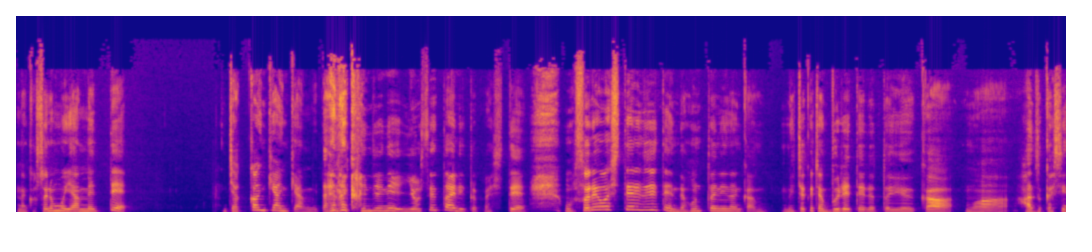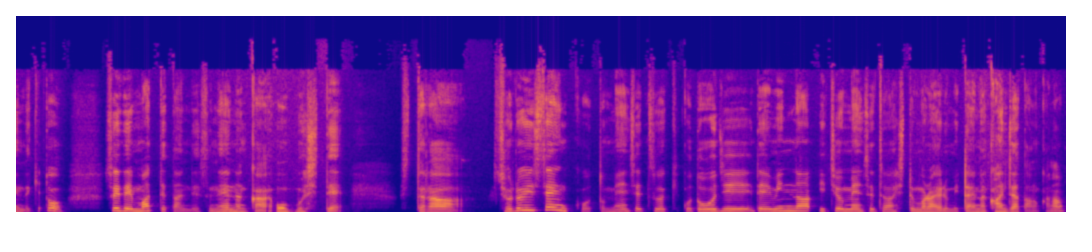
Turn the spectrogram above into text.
なんかそれもやめて、若干キャンキャンみたいな感じに寄せたりとかして、もうそれをしてる時点で本当になんかめちゃくちゃブレてるというか、まあ恥ずかしいんだけど、それで待ってたんですね。なんか応募して。そしたら、書類選考と面接は結構同時でみんな一応面接はしてもらえるみたいな感じだったのかな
